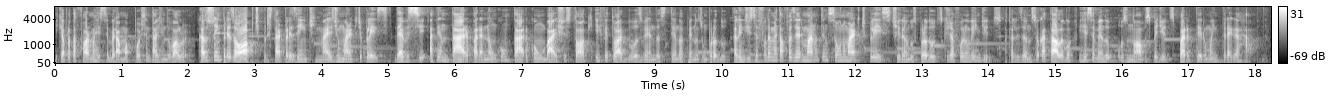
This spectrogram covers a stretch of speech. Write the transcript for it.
e que a plataforma receberá uma porcentagem do valor. Caso sua empresa opte por estar presente em mais de um marketplace, deve-se atentar para não contar com um baixo estoque e efetuar duas vendas tendo apenas um produto. Além disso, é fundamental fazer manutenção no marketplace, tirando os produtos que já foram vendidos, atualizando seu catálogo e recebendo os novos pedidos para ter uma entrega rápida.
